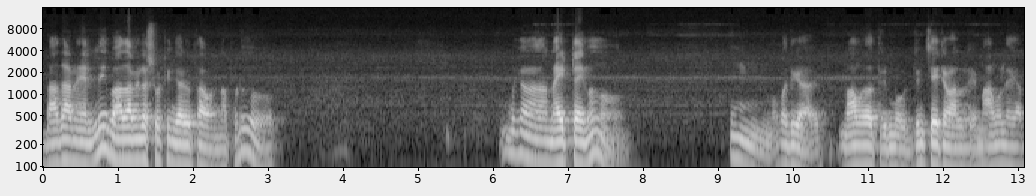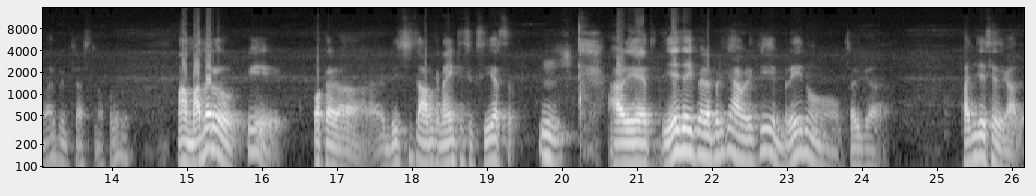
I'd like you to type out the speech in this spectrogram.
బాదామి వెళ్ళి బాదామిలో షూటింగ్ జరుగుతూ ఉన్నప్పుడు ఇక నైట్ టైము కొద్దిగా మామూలుగా త్రిమ్ము డ్రింక్ చేయటం వాళ్ళు మామూలే కదా డ్రింక్ చేస్తున్నప్పుడు మా మదరుకి ఒక డిసీజ్ ఆమెకి నైంటీ సిక్స్ ఇయర్స్. ఆవిడ ఏజ్ అయిపోయేటప్పటికీ ఆవిడకి బ్రెయిన్ సరిగ్గా పనిచేసేది కాదు.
